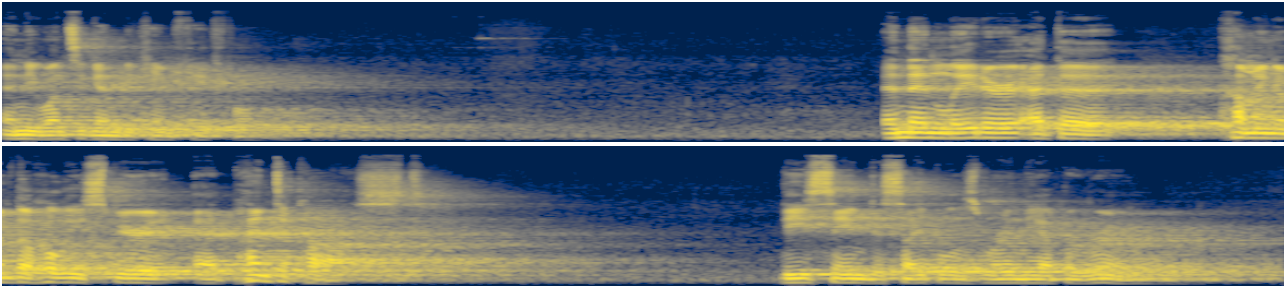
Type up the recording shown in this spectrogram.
And he once again became faithful. And then later, at the coming of the Holy Spirit at Pentecost, these same disciples were in the upper room,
